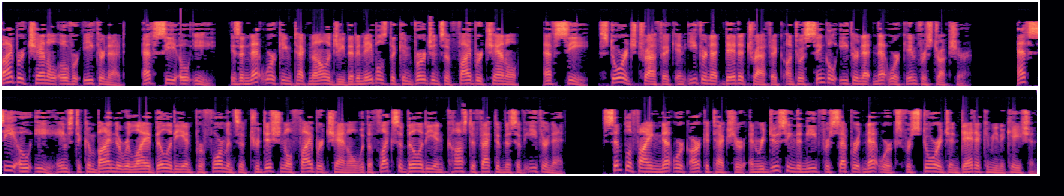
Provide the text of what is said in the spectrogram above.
Fiber Channel over Ethernet, FCOE, is a networking technology that enables the convergence of fiber channel, FC, storage traffic and Ethernet data traffic onto a single Ethernet network infrastructure. FCOE aims to combine the reliability and performance of traditional fiber channel with the flexibility and cost-effectiveness of Ethernet, simplifying network architecture and reducing the need for separate networks for storage and data communication.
